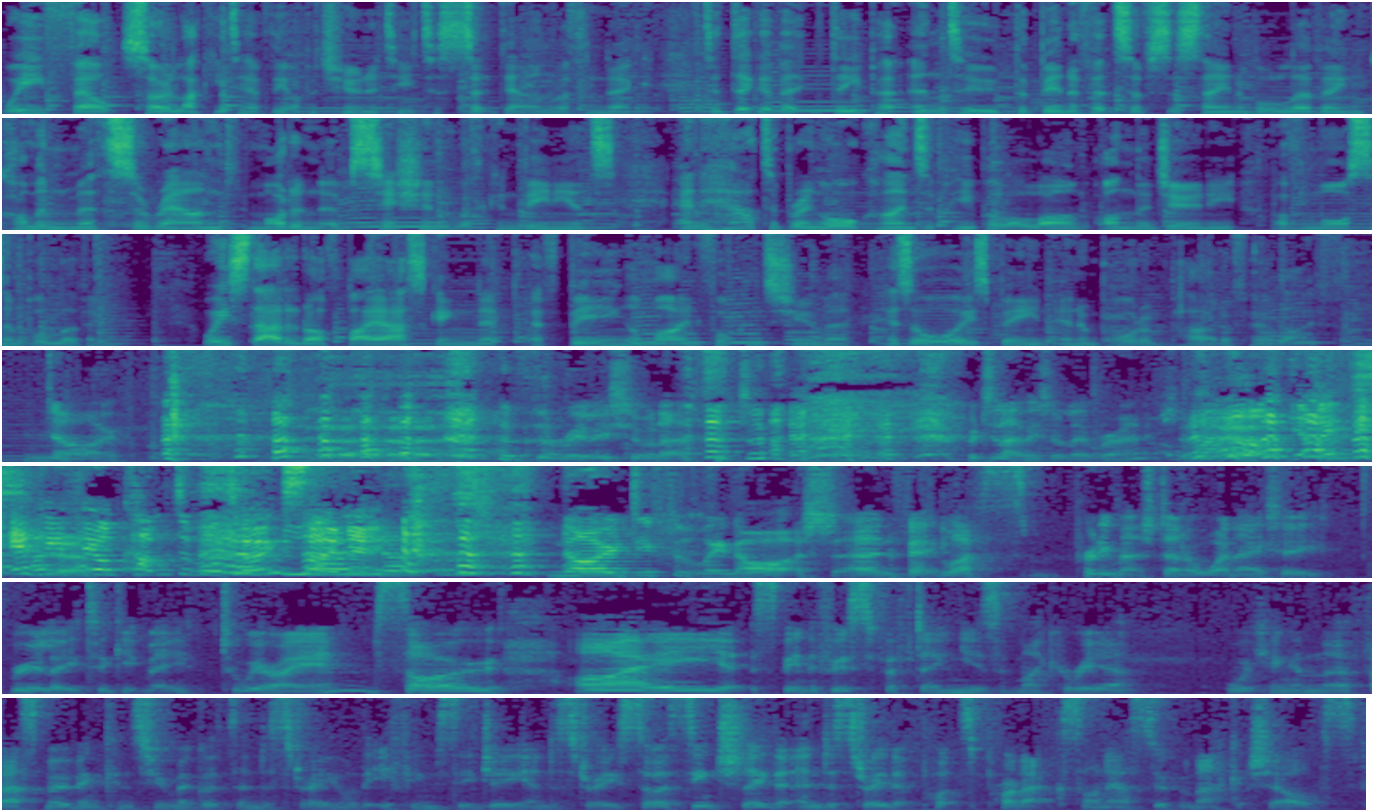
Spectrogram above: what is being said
We felt so lucky to have the opportunity to sit down with Nic to dig a bit deeper into the benefits of sustainable living, common myths around modern obsession with convenience, and how to bring all kinds of people along on the journey of more simple living. We started off by asking Nic if being a mindful consumer has always been an important part of her life. No. That's a really short answer. Would you like me to elaborate? Wow, yeah, if, if you feel comfortable doing so, Nic. No, definitely not. In fact, life's pretty much done a 180 really to get me to where I am. So I spent the first 15 years of my career working in the fast moving consumer goods industry or the FMCG industry. So essentially, the industry that puts products on our supermarket shelves.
